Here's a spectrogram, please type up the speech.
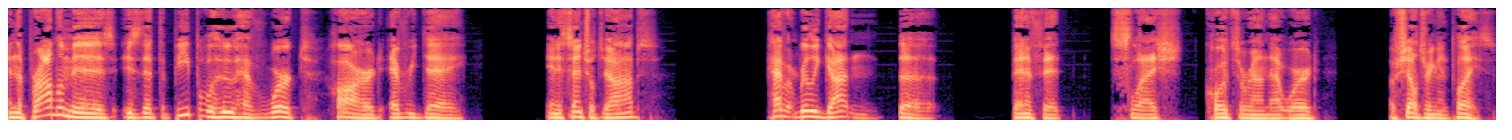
And the problem is, is that the people who have worked hard every day in essential jobs haven't really gotten the benefit slash quotes around that word of sheltering in place.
